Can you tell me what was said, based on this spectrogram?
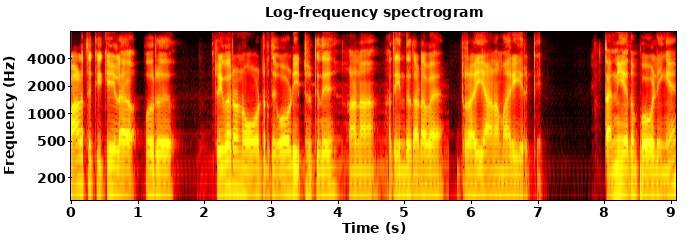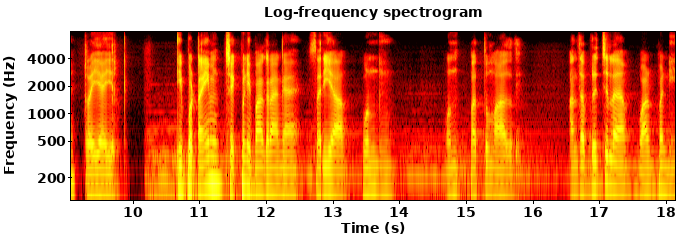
பாலத்துக்கு கீழே ஒரு ரிவர் ஒன்று ஓடுறது ஓடிட்டு இருக்குது. அது இந்த தடவை ட்ரை ஆன மாதிரி இருக்குது தண்ணி எதுவும் போகலிங்க ட்ரை ஆகிருக்கு. இப்போ டைம் செக் பண்ணி பார்க்குறாங்க. சரியா? ஒன்று ஒன் பத்தும் ஆகுது. அந்த பிரிட்ஜில் வாக் பண்ணி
